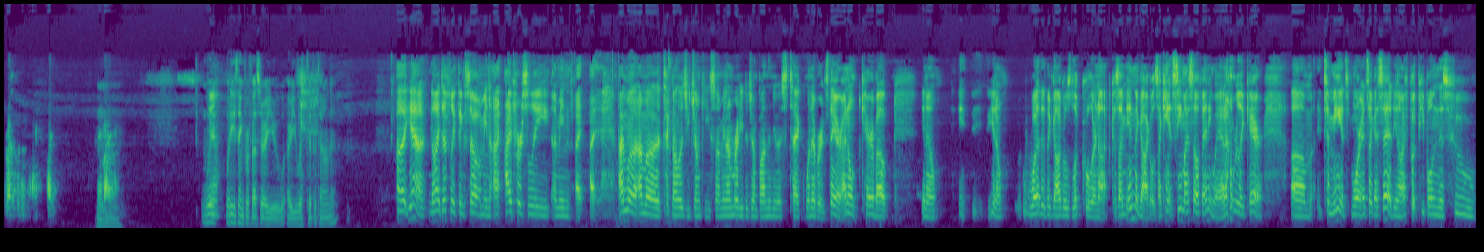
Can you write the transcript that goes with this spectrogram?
the rest of it matter. Like, in my opinion. what, Yeah. what do you think, Professor? Are you are you with Tipatat on that? Uh, yeah, no, I definitely think so. I mean, I, I personally, I mean, I, I, I'm a, I'm a technology junkie, so I mean, I'm ready to jump on the newest tech whenever it's there. I don't care about, you know, you know, whether the goggles look cool or not, because I'm in the goggles. I can't see myself anyway. I don't really care. Um, to me, it's more. It's like I said, you know, I've put people in this who,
